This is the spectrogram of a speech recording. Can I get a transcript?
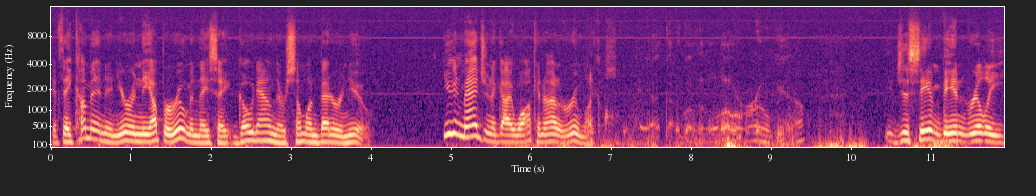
if they come in and you're in the upper room and they say, Go down, there's someone better than you. You can imagine a guy walking out of the room like, Oh, I've got to go to the lower room, you know. You just see him being really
